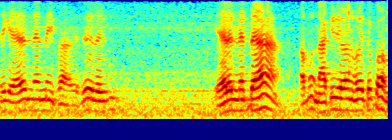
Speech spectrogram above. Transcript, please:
છે કે એરેન્જમેન્ટ નહીં ફાવે. શું રહ્યું એરેન્જમેન્ટ આમાં નાખી દેવાનું હોય તો કોમ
